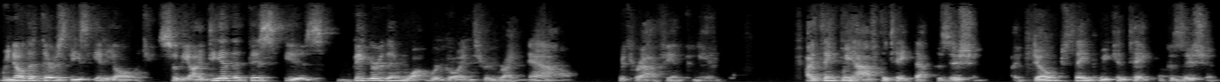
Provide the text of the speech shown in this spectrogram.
we know that there's these ideologies. So the idea that this is bigger than what we're going through right now with Rafi and Panium, I think we have to take that position. I don't think we can take the position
